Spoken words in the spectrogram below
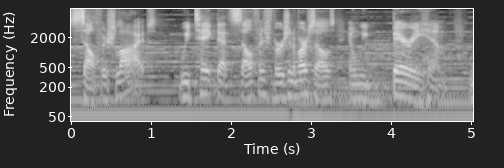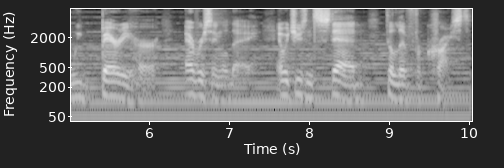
selfish lives. We take that selfish version of ourselves and we bury him. We bury her every single day. And we choose instead to live for Christ.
